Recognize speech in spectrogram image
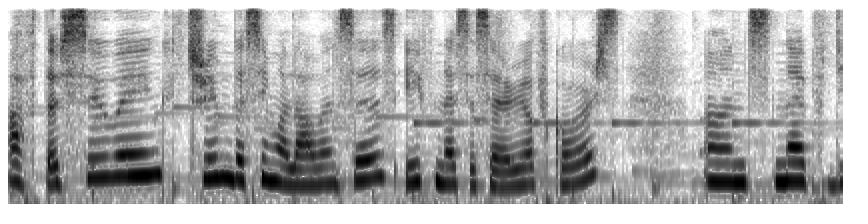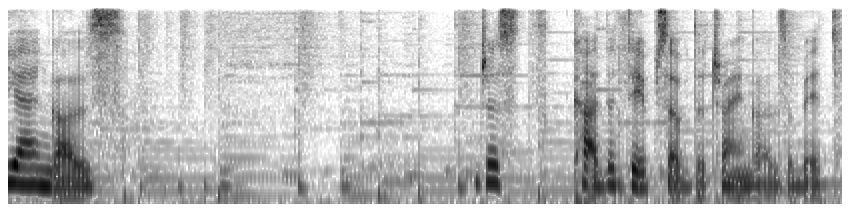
After sewing, trim the seam allowances if necessary of course and snap the angles. Just cut the tips of the triangles a bit.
